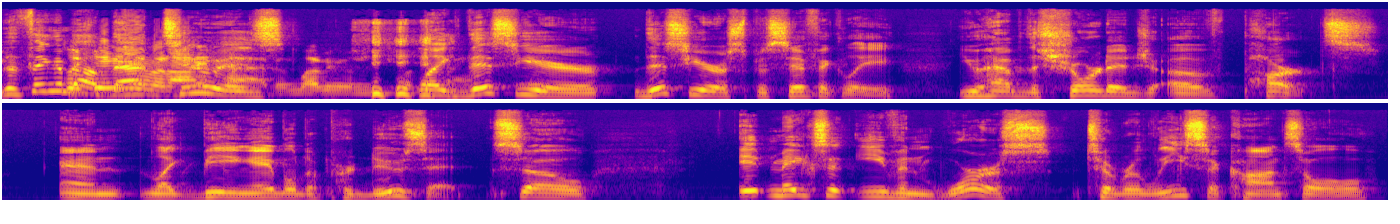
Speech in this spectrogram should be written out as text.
The thing It's like about that too is and letting like this year, this year specifically, you have the shortage of parts and like being able to produce it. So it makes it even worse to release a console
